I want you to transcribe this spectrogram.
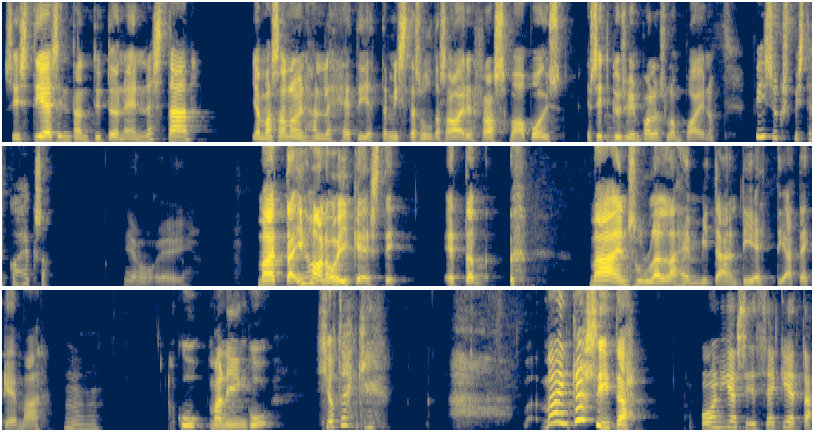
siis tiesin tämän tytön ennestään, ja mä sanoin hänelle heti, että mistä sulta saa edes rasvaa pois. Ja sit Mm. kysyin paljon sulla on paino. 51,8. Joo, ei. Mä että ihan oikeesti, että mä en sulle lähde mitään diettiä tekemään. Mm. Kun mä niinku jotenkin, mä en käsitä. On ja siis sekin, että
